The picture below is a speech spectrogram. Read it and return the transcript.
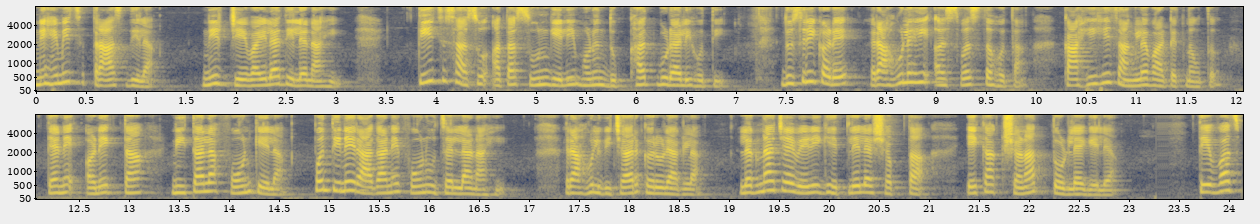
नेहमीच त्रास दिला. नीट जेवायला दिलं नाही. तीच सासू आता सून गेली म्हणून दुःखात बुडाली होती. दुसरीकडे राहुलही अस्वस्थ होता. काहीही चांगलं वाटत नव्हतं. त्याने अनेकदा नीताला फोन केला पण तिने रागाने फोन उचलला नाही. राहुल विचार करू लागला. लग्नाच्या वेळी घेतलेल्या शपथा एका क्षणात तोडल्या गेल्या. तेव्हाच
